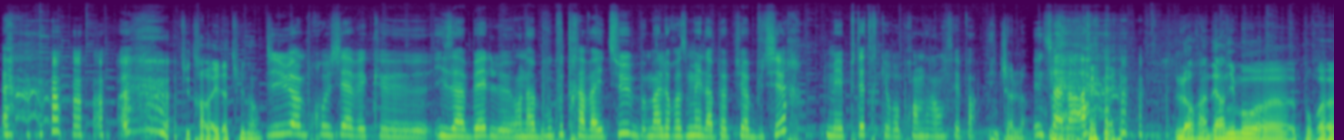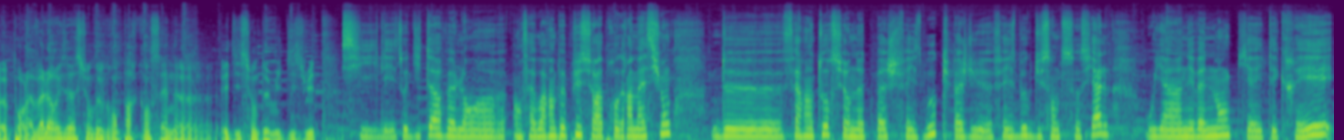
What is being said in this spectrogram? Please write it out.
Tu travailles là-dessus, non J'ai eu un projet avec euh, Isabelle, euh, on a beaucoup travaillé dessus. Malheureusement, il n'a pas pu aboutir, mais peut-être qu'il reprendra, on ne sait pas. Inch'Allah. Inch'Allah. Laure, un dernier mot euh, pour, euh, pour la valorisation de Grand Parc en scène, euh, édition 2018. Si les auditeurs veulent en, en savoir un peu plus sur la programmation, de faire un tour sur notre page Facebook, page du Facebook du centre social, où il y a un événement qui a été créé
